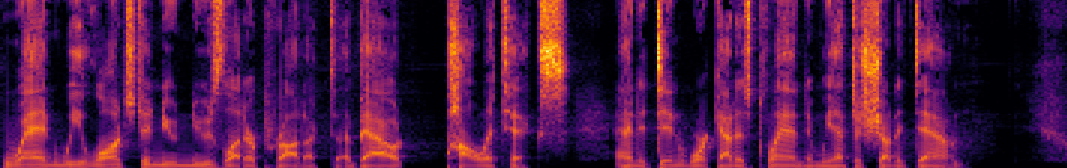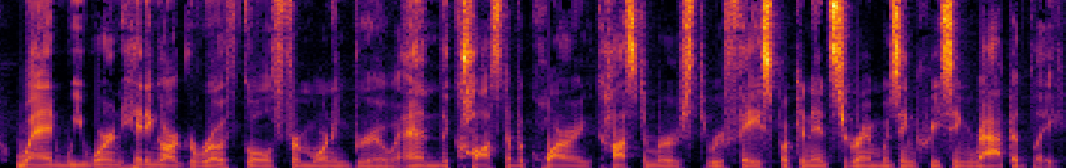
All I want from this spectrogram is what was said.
When we launched a new newsletter product about politics and it didn't work out as planned and we had to shut it down. When we weren't hitting our growth goals for Morning Brew and the cost of acquiring customers through Facebook and Instagram was increasing rapidly.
